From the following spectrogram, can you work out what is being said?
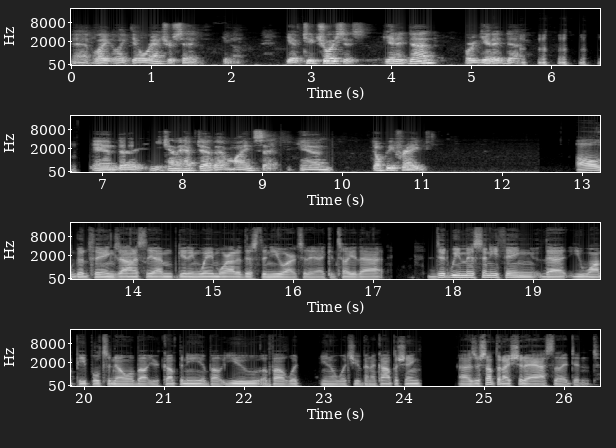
And like like the old rancher said, you know, you have two choices: get it done or get it done. and uh, you kind of have to have that mindset, and don't be afraid. All good things. Honestly, I'm getting way more out of this than you are today. I can tell you that. Did we miss anything that you want people to know about your company, about you, about what you know what you've been accomplishing? Uh, is there something I should have asked that I didn't?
